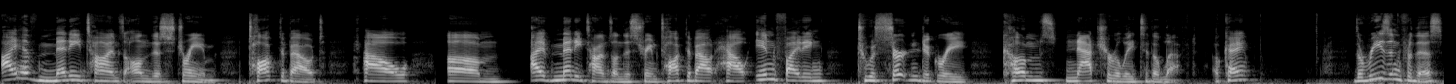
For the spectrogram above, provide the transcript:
I have many times on this stream talked about how, um, I have many times on this stream talked about how infighting to a certain degree comes naturally to the left, okay? The reason for this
